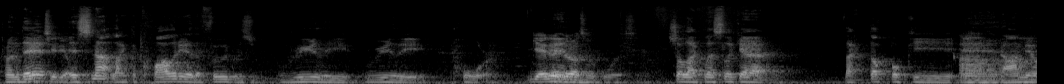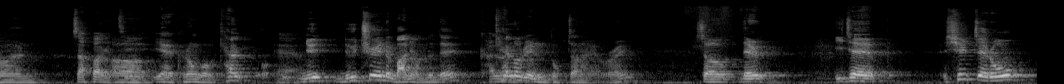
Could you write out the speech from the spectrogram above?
그런데 it's not like the quality of the food was really really poor 예를 네. 들어서 뭐였어요? so like let's look at like 떡볶이 아. and 라면 짜파게티. 어, 예 그런 거 캘, Yeah. nu, nutri는 많이 없는데 칼로리. calorie는 높잖아요, right? So there 이제 실제로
